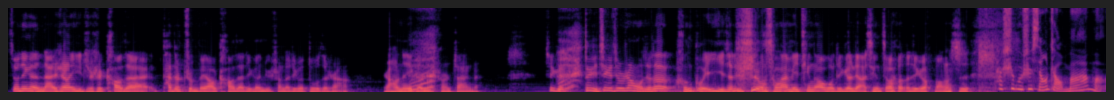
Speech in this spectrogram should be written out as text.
就那个男生一直是靠在，他就准备要靠在这个女生的这个肚子上，然后那个女生站着，这个对这个就让我觉得很诡异，真的是我从来没听到过这个两性交友的这个方式。他是不是想找妈妈？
